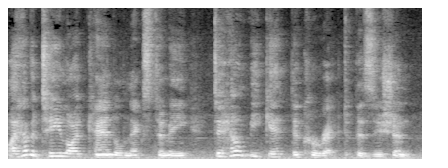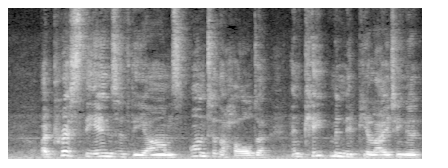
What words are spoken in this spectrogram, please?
I have a tea light candle next to me to help me get the correct position. I press the ends of the arms onto the holder and keep manipulating it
